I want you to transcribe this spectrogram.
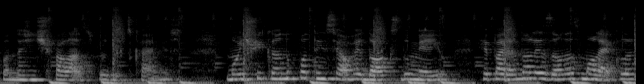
quando a gente falar dos produtos cárneos, modificando o potencial redox do meio, reparando a lesão das moléculas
